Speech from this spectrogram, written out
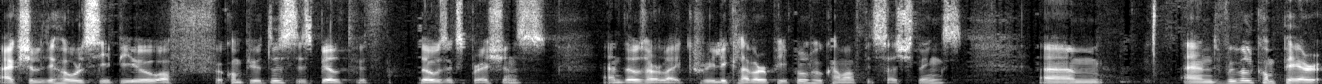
Actually, the whole CPU of uh, computers is built with those expressions, and those are like really clever people who come up with such things. Um, and we will compare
